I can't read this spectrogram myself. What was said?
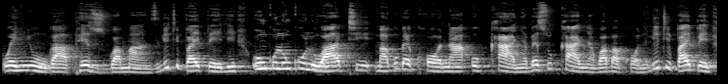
wenyuka phezukwamanzi lithi iBhayibheli uNkulunkulu wathi makube khona ukukhanya bese ukukhanya kwaba khona. Lithi iBhayibheli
